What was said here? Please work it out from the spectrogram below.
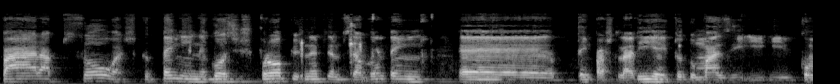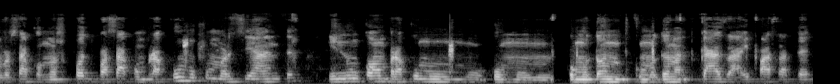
para pessoas que têm negócios próprios, né? Por exemplo, se alguém tem, é, tem pastelaria e tudo mais e, e, e conversar conosco, pode passar a comprar como comerciante e não compra como, como, como, dono, como dona de casa, aí passa a ter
